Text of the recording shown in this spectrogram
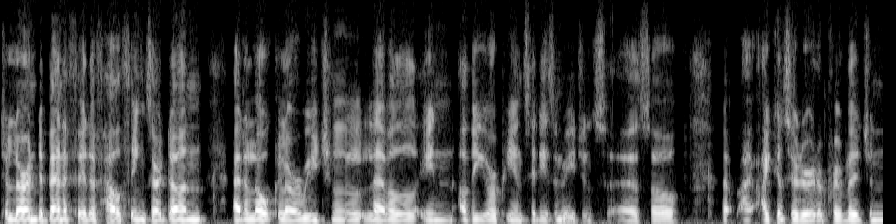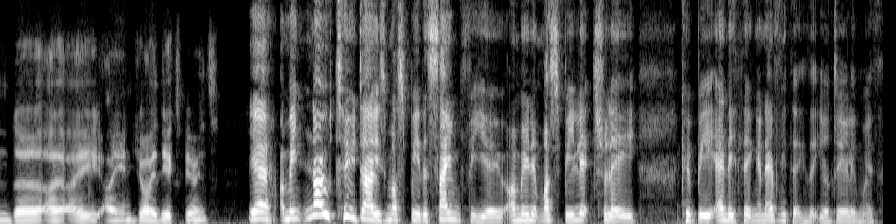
to learn the benefit of how things are done at a local or regional level in other European cities and regions. Uh, so, I, I consider it a privilege, and uh, I, I I enjoy the experience. Yeah, I mean, no two days must be the same for you. I mean, it must be literally could be anything and everything that you're dealing with.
